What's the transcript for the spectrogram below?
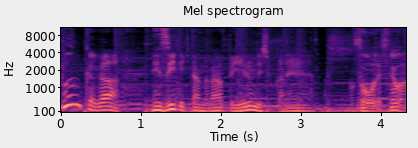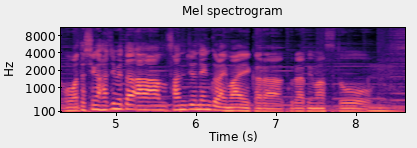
文化が根付いてきたんだなと言えるんでしょうかね。そうですね。私が始めたあ30年ぐらい前から比べますと、うん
